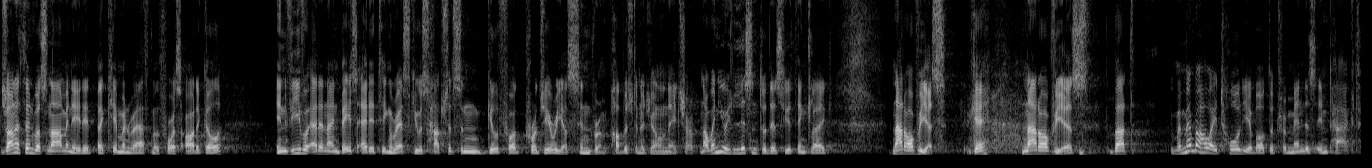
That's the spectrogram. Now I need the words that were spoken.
Jonathan was nominated by Kimryn Rathmell for his article in vivo adenine base editing rescues Hutchinson-Gilford progeria syndrome, published in the journal Nature. Now, when you listen to this, you think like, not obvious, okay? not obvious, but remember how I told you about the tremendous impact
